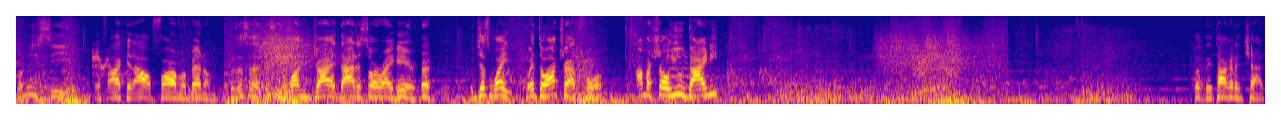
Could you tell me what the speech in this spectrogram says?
Let me see if I can out-farm a Venom. Because this is, this is one giant dinosaur right here. We just wait. Wait till I transform. I'm going to show you, Diney. Look, they talking in chat.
